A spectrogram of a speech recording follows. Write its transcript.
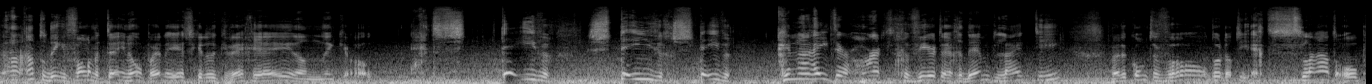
Ja, een aantal dingen vallen meteen op. Hè. De eerste keer dat ik wegreed, dan denk je, oh, echt stevig, stevig, stevig knijterhard geveerd en gedempt lijkt hij. Maar dat komt er vooral doordat hij echt slaat op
